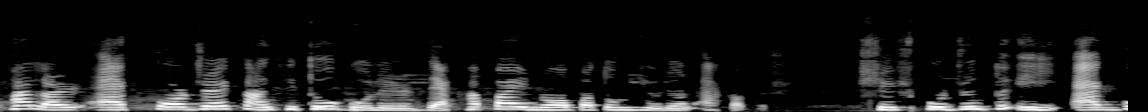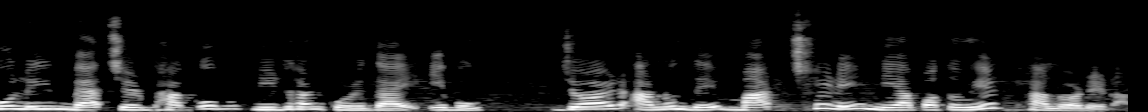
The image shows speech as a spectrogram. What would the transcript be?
খেলার এক পর্যায়ে কাঙ্ক্ষিত গোলের দেখা পায় নোয়াপাতং ইউনিয়ন একাদশ। শেষ পর্যন্ত এই এক গোলেই ম্যাচের ভাগ্য নির্ধারণ করে দেয় এবং জয়ের আনন্দে মাঠ ছেড়ে নেয়াপাতংয়ের খেলোয়াড়েরা।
